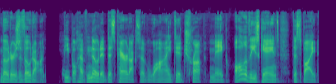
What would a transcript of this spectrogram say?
voters vote on. People have noted this paradox of why did trump make all of these gains despite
